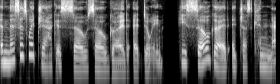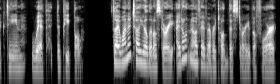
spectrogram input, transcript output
And this is what Jack is so, so good at doing. He's so good at just connecting with the people. So, I want to tell you a little story. I don't know if I've ever told this story before,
